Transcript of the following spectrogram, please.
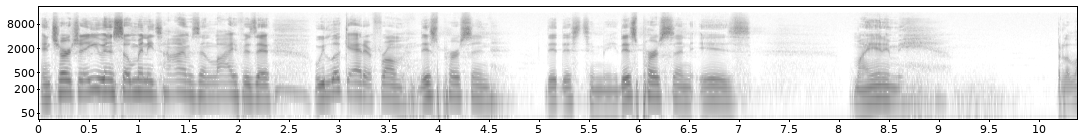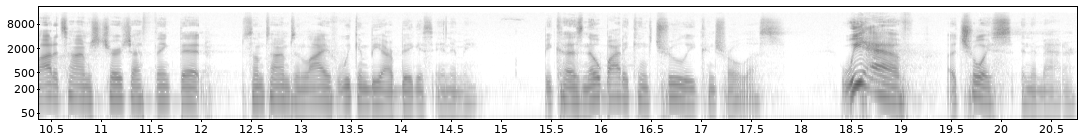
And church, and even so many times in life, is that we look at it from this person did this to me. This person is my enemy. But a lot of times, church, I think that sometimes in life we can be our biggest enemy because nobody can truly control us. We have a choice in the matter.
